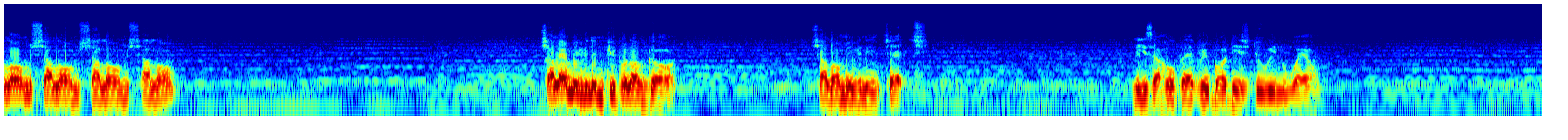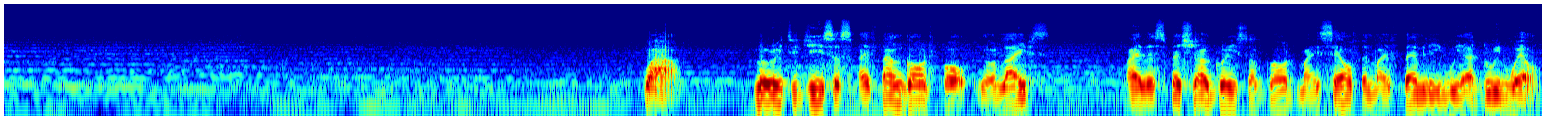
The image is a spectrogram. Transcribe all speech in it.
Shalom, shalom, shalom, shalom. Shalom, evening, people of God. Shalom, evening, church. Please, I hope everybody is doing well. Wow. Glory to Jesus. I thank God for your lives. By the special grace of God, myself and my family, we are doing well.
